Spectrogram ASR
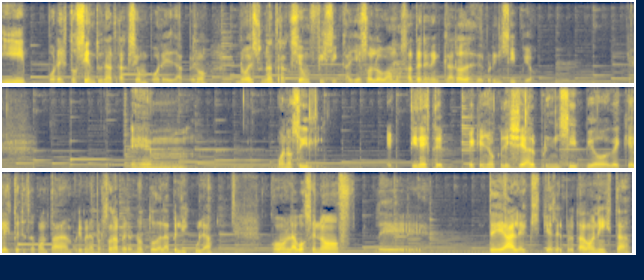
y por esto siente una atracción por ella, pero no es una atracción física y eso lo vamos a tener en claro desde el principio. Em, bueno, eh, tiene este pequeño cliché al principio de que la historia está contada en primera persona, pero no toda la película, con la voz en off de, de Alex, que es el protagonista,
